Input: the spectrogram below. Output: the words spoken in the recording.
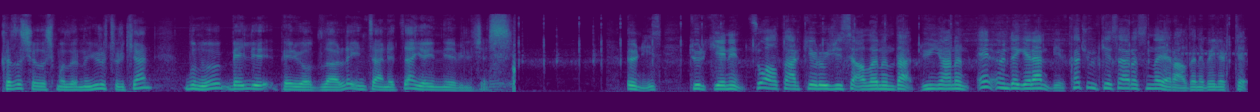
kazı çalışmalarını yürütürken bunu belli periyodlarla internetten yayınlayabileceğiz. Öniz, Türkiye'nin su altı arkeolojisi alanında dünyanın en önde gelen birkaç ülkesi arasında yer aldığını belirtti.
